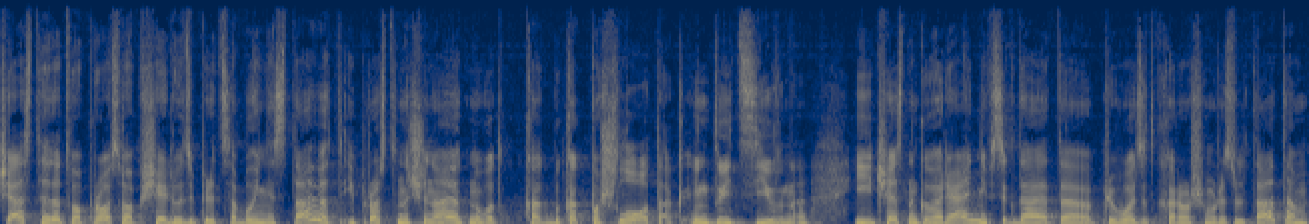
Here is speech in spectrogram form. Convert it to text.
Часто этот вопрос вообще люди перед собой не ставят и просто начинают, ну вот как бы как пошло так, интуитивно. И, честно говоря, не всегда это приводит к хорошим результатам.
